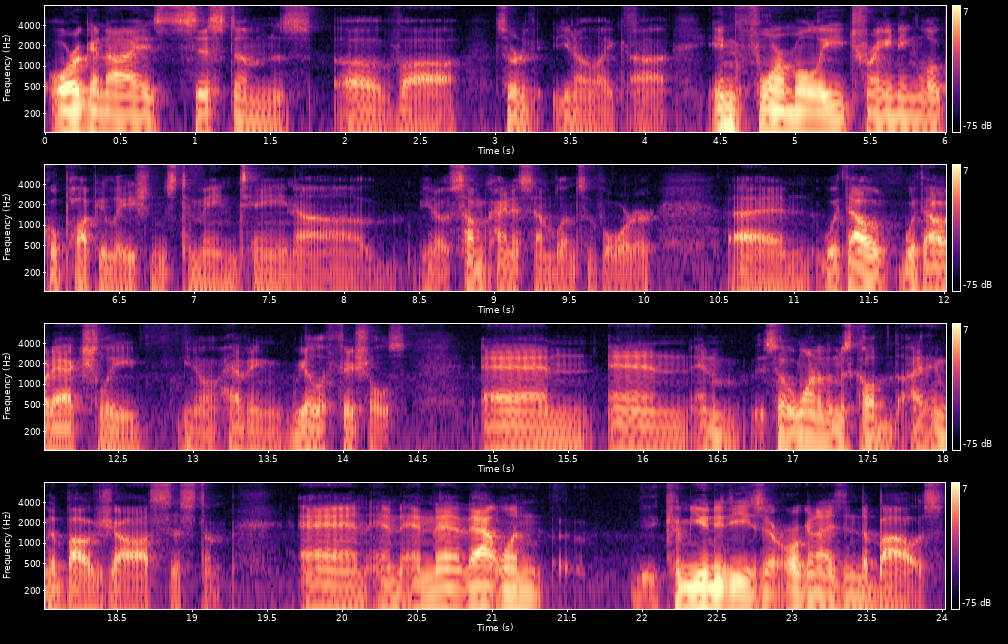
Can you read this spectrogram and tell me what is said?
organized systems of uh, sort of you know like uh, informally training local populations to maintain uh, you know some kind of semblance of order, and without without actually you know having real officials, and and and so one of them is called I think the Baojia system, and and and that that one communities are organized into baos.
